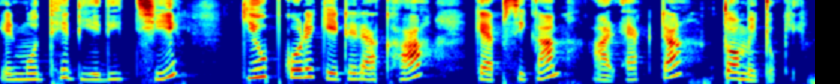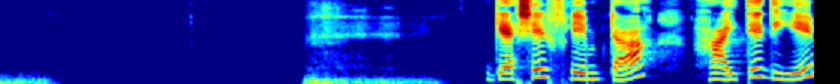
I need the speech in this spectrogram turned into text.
এর মধ্যে দিয়ে দিচ্ছি কিউব করে কেটে রাখা ক্যাপসিকাম আর একটা টমেটোকে। গ্যাসের ফ্লেমটা হাইতে দিয়ে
